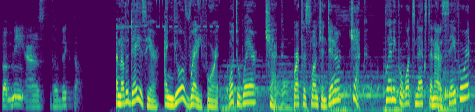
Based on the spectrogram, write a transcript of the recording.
but me as the victim. Another day is here and you're ready for it. What to wear? Check. Breakfast, lunch, and dinner? Check. Planning for what's next and how to save for it?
